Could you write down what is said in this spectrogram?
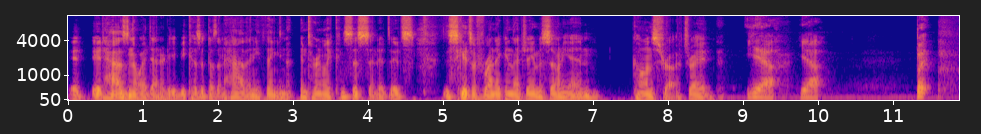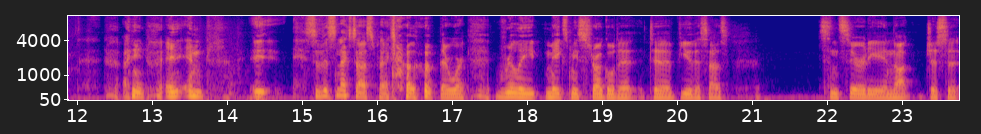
It it has no identity because it doesn't have anything in, internally consistent. It, it's schizophrenic in that jamesonian construct right? Yeah yeah. But i mean and and it, so this next aspect of their work really makes me struggle to to view this as sincerity and not just a,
